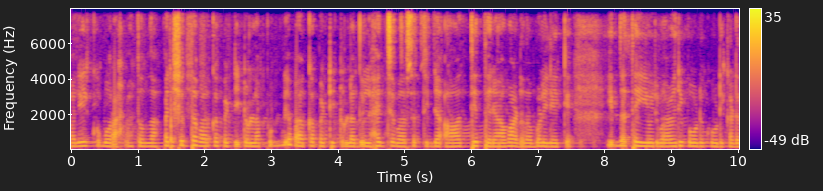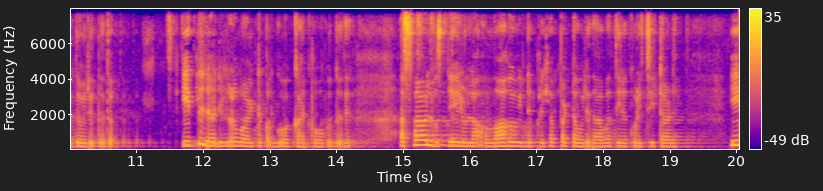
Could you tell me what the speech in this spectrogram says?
അലൈക്കും വറഹമത്തുള്ള പരിശുദ്ധമാക്കപ്പെട്ടിട്ടുള്ള പുണ്യമാക്കപ്പെട്ടിട്ടുള്ള ദുൽഹജ്ജ് മാസത്തിന്റെ ആദ്യത്തെ രാവാണ് നമ്മളിലേക്ക് ഇന്നത്തെ ഈ ഒരു മാരിപ്പോട് കൂടി കടന്നു വരുന്നത്. ഇന്ന് ഞാൻ നിങ്ങളുമായിട്ട് പങ്കുവെക്കാൻ പോകുന്നത് അസ്മാവുൽ ഹുസ്നയിലുള്ള അള്ളാഹുവിന്റെ പ്രിയപ്പെട്ട ഒരു നാമത്തിനെ കുറിച്ചിട്ടാണ്. ഈ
